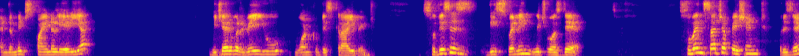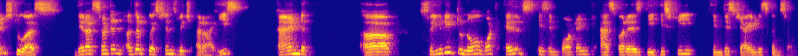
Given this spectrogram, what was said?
and the mid-spinal area, whichever way you want to describe it. So this is the swelling which was there. So when such a patient presents to us, there are certain other questions which arise. And uh, so you need to know what else is important as far as the history in this child is concerned.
